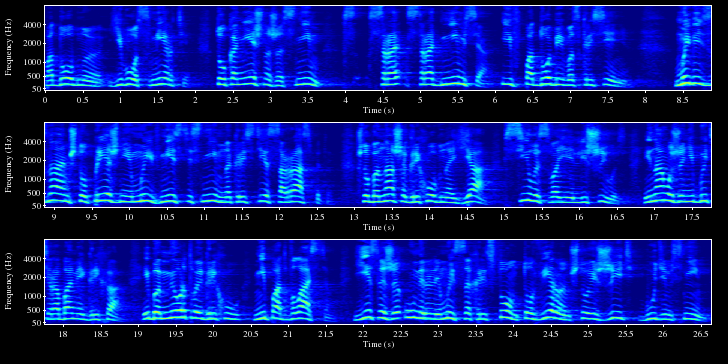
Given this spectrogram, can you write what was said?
подобную Его смерти, то, конечно же, с Ним сроднимся и в подобии воскресения. Мы ведь знаем, что прежние мы вместе с Ним на кресте сораспяты, чтобы наше греховное «я» силы своей лишилось, и нам уже не быть рабами греха, ибо мертвые греху не под властям. Если же умерли мы со Христом, то веруем, что и жить будем с Ним.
